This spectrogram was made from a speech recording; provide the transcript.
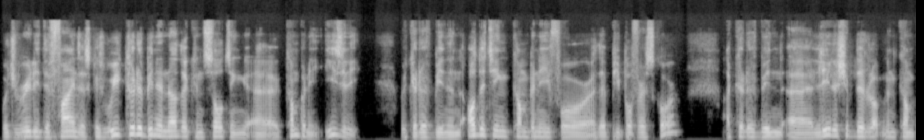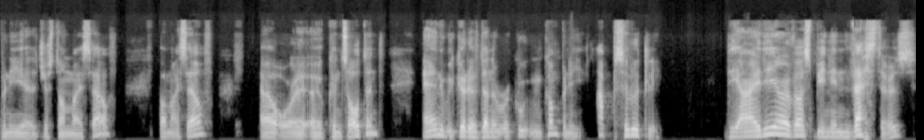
which really defines us. Because we could have been another consulting uh, company easily. We could have been an auditing company for the People First Score. I could have been a leadership development company uh, just on myself, by myself, uh, or a, a consultant. And we could have done a recruitment company. Absolutely. The idea of us being investors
